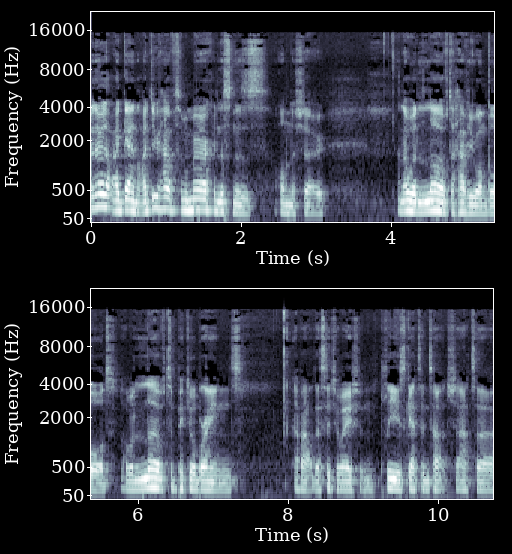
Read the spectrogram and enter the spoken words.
I know that again. I do have some American listeners on the show, and I would love to have you on board. I would love to pick your brains about this situation, please get in touch at uh,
